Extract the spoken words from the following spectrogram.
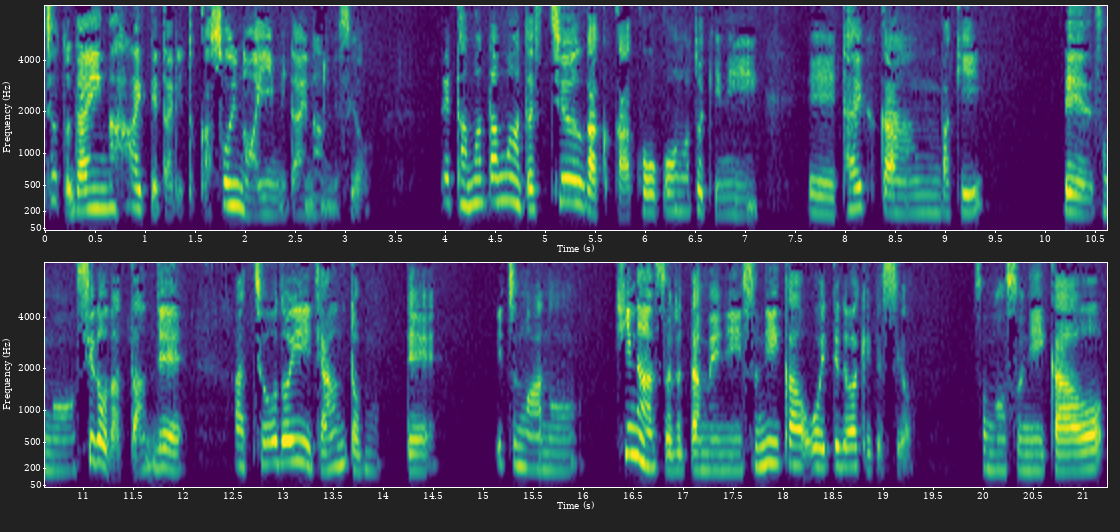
ちょっとラインが入ってたりとか、そういうのはいいみたいなんですよ。で、たまたま私、中学か高校の時に、えー、体育館履きで、その白だったんで、あ、ちょうどいいじゃんと思って、いつもあの、避難するためにスニーカーを置いてるわけですよ。そのスニーカーを。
